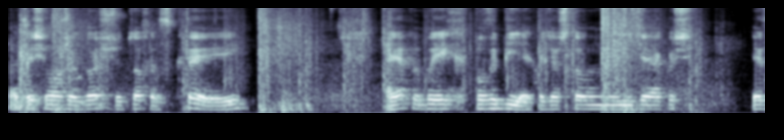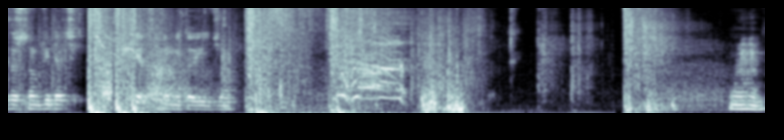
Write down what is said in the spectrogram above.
A ty się może gościu trochę skryj. A ja próbuję ich powybijać, chociaż to mi idzie jakoś... Jak zresztą widać, kiepsko mi to idzie. Mhm.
